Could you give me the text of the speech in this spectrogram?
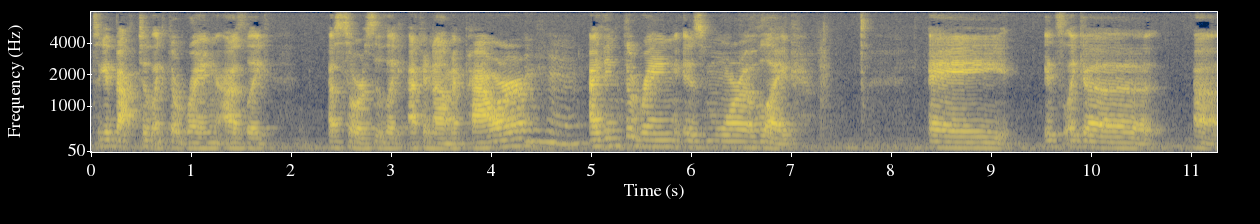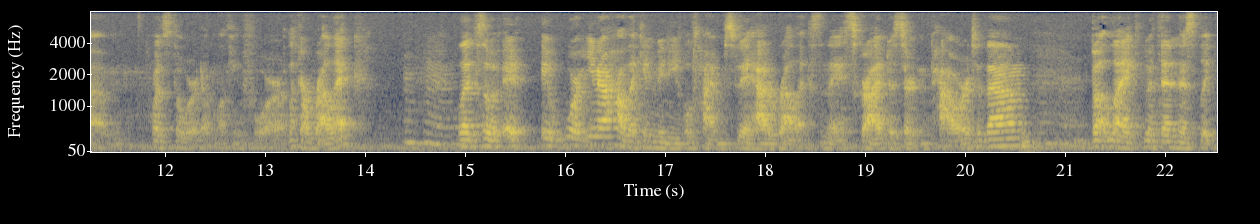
to get back to like the ring as like a source of like economic power. Mm-hmm. I think the ring is more of like a it's like a um, what's the word I'm looking for? Like a relic. Mm-hmm. Like so it it worked you know how like in medieval times they had relics and they ascribed a certain power to them. But like within this like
